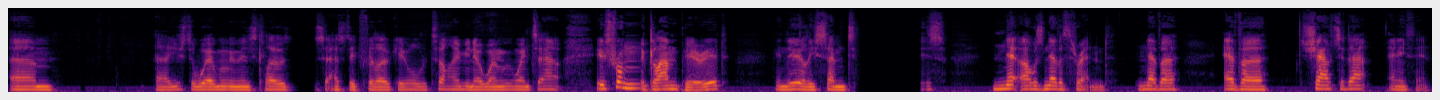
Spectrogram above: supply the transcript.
Um, I used to wear women's clothes, as did Phil Oakey all the time, you know, when we went out. It was from the glam period in the early 70s. Ne- I was never threatened, never, ever shouted at, anything.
